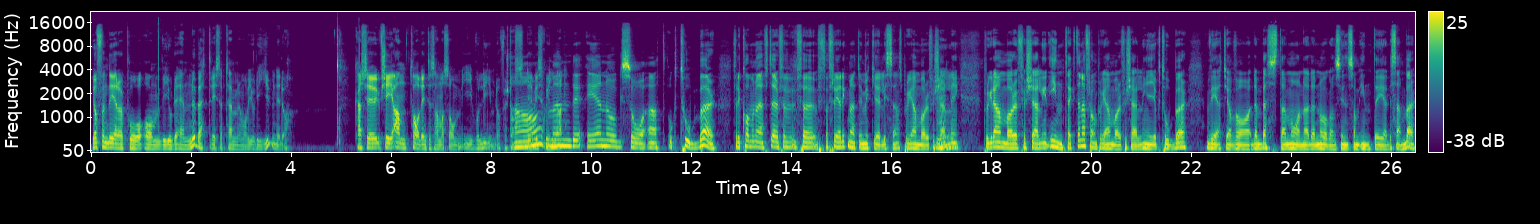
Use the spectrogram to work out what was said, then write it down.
Jag funderar på om vi gjorde ännu bättre i september än vad vi gjorde i juni då. Kanske i och för sig i antal inte samma som i volym då förstås. det är viss skillnad. men det är nog så att oktober, för det kommer nog efter, för, för, för Fredrik möter ju mycket licens, programvaruförsäljning. Mm. Programvaruförsäljningen, intäkterna från programvaruförsäljning i oktober vet jag var den bästa månaden någonsin som inte är december.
